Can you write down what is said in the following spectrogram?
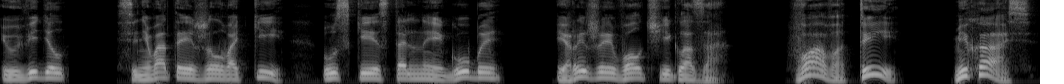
и увидел синеватые желваки, узкие стальные губы и рыжие волчьи глаза. «Вава, ты! Михась!»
